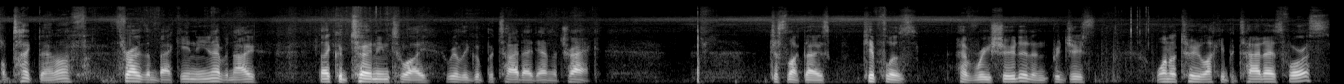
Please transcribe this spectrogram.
I'll take that off, throw them back in, you never know, they could turn into a really good potato down the track. Just like those Kipflers have reshooted and produced one or two lucky potatoes for us.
